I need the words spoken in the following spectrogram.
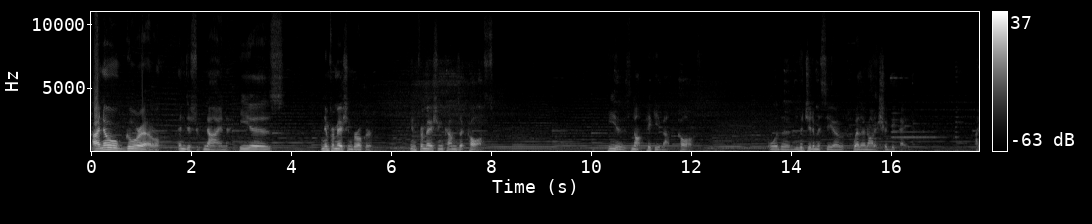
I know Gorel in District 9. He is an information broker. Information comes at cost. He is not picky about the cost or the legitimacy of whether or not it should be paid. I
